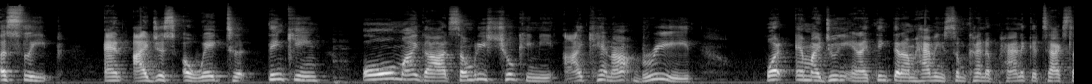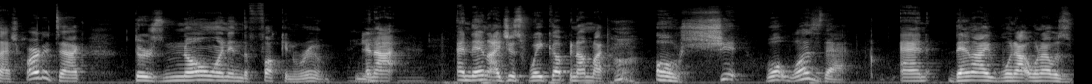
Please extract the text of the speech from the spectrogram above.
asleep and I just awake to thinking, oh my god, somebody's choking me. I cannot breathe. What am I doing? And I think that I'm having some kind of panic attack slash heart attack. There's no one in the fucking room. And I and then I just wake up and I'm like, oh shit, what was that? And then I when I when I was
